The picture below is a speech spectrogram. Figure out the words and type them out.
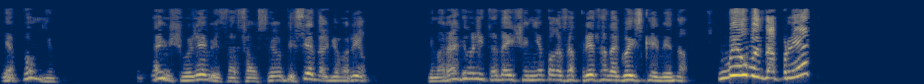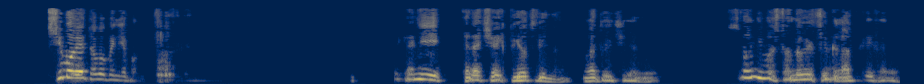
Я помню, Хайм Шулевец на своих беседах говорил, Гемора говорит, тогда еще не было запрета на гойское вино. Был бы запрет, всего этого бы не было. Так они, когда человек пьет вино, молодой человек, все у него становится гладко и хорошо.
